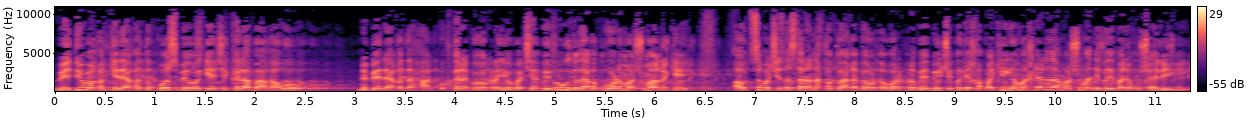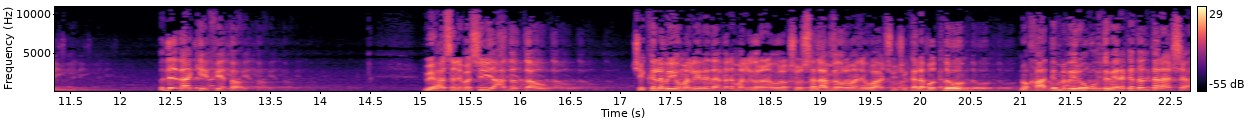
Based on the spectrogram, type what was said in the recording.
وې دی وخت کې داغه ته پوس به وکي چې کله باغه وو نو به داغه د حال پوښتنه به وکړه یو بچا به روغ دغه پوړ ماشومانو کې او څه بچی د سره نقد هغه به ورته ورکړ به به چې بده خپکیږي ما خیر د ماشومان دې بده باندې خوشاليږي بده دا کیفیت وی حسن بصری عادت داو چې کله به یو ملګری د غره ملګرو نه ورکشو سلام به ورمانه واشو چې کله بتلو نو خادم به روغته ویره کدل تراشه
